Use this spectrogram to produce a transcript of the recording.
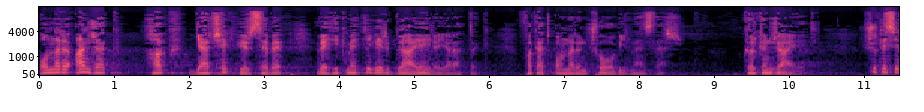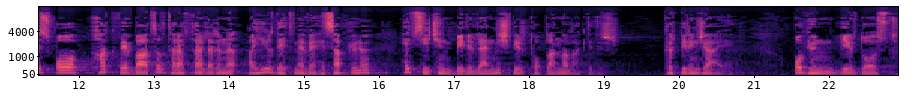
Onları ancak hak, gerçek bir sebep ve hikmetli bir gaye ile yarattık. Fakat onların çoğu bilmezler. 40. ayet Şüphesiz o hak ve batıl taraftarlarını ayırt etme ve hesap günü hepsi için belirlenmiş bir toplanma vaktidir. 41. ayet O gün bir dost,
